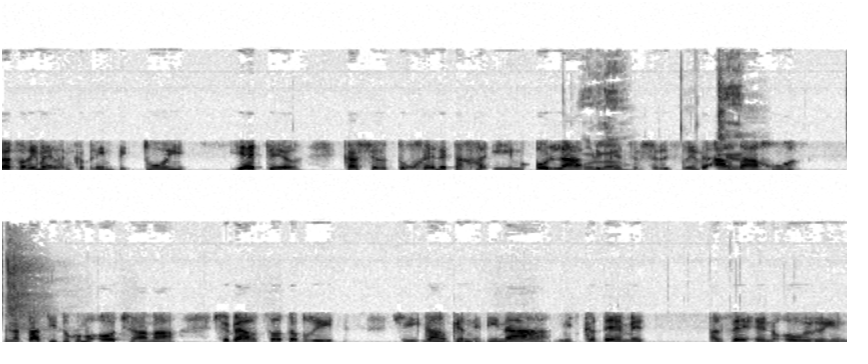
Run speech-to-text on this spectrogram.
והדברים האלה מקבלים ביטוי יתר כאשר תוחלת החיים עולה, עולה. בקצב של 24 כן. אחוז. נתתי דוגמאות שמה, שבארצות הברית, שהיא גם כן מדינה מתקדמת, על זה אין עוררין,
